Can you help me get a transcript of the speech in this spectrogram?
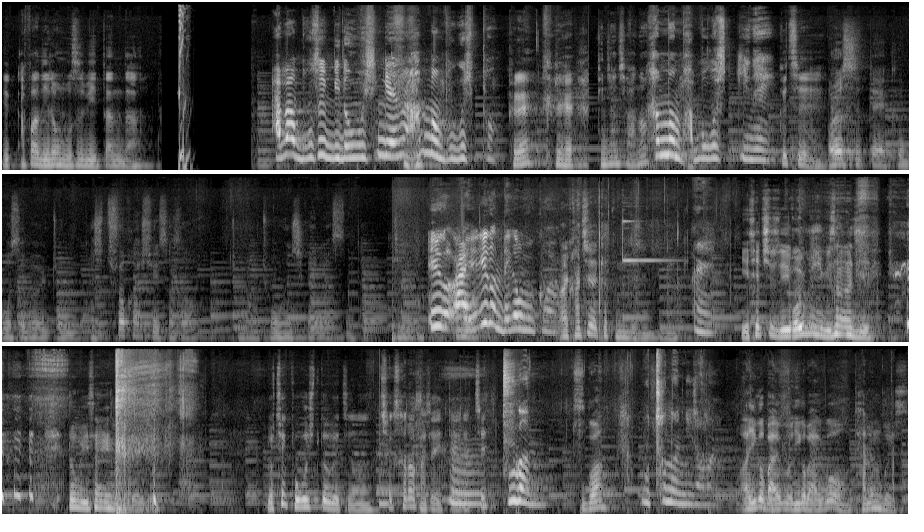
이- 아빠도 이런 모습이 있단다. 아빠 모습이 너무 신기해서 한 번 보고 싶어. 그래? 그래. 괜찮지 않아? 한 번 봐보고 싶긴 해. 그치? 어렸을 때 그 모습을 좀 다시 추억할 수 있어서 정말 좋은 시간이었습니다. 이거 아 이건 내가 볼 거야. 아니 같이 이렇게 보면 되지. 네. 얘 채취수 이거 얼굴이 좀 이상하지? 너무 이상했는데 너책 보고 싶다고 했잖아 책 사러 가자 이때 알았지? 두 권. 두 권? 5천 원이잖아. 아 이거 말고 이거 말고 다른 거 있어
